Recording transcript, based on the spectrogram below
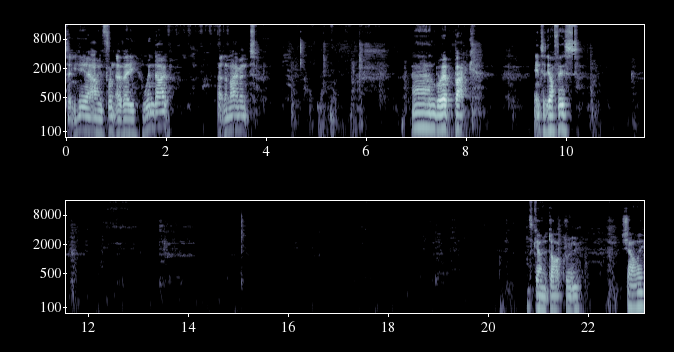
take you here. I'm in front of a window at the moment, and we're back into the office. Let's go in a dark room, shall we?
